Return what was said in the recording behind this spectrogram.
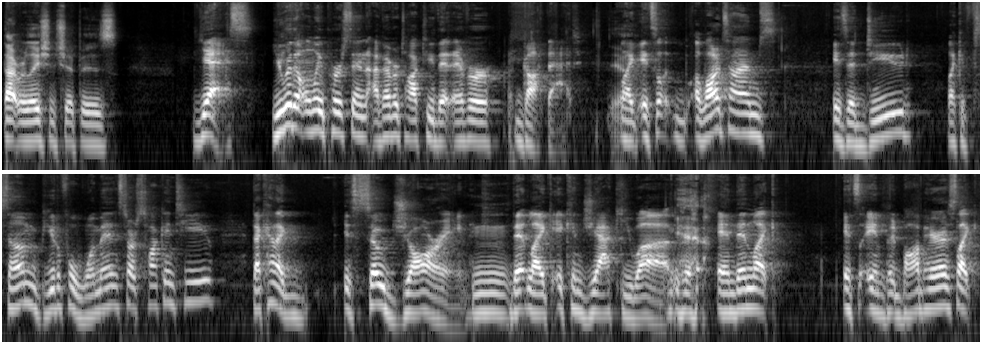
that relationship is. Yes. You were the only person I've ever talked to that ever got that. Yeah. Like it's a lot of times is a dude like if some beautiful woman starts talking to you, that kind of is so jarring that like it can jack you up. Mm. Yeah. And then like it's and but Bob Harris like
